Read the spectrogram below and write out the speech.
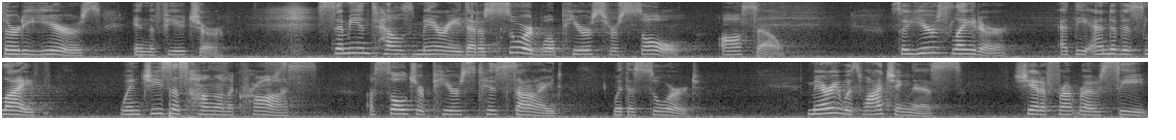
30 years in the future. Simeon tells Mary that a sword will pierce her soul also. So, years later, at the end of his life, when Jesus hung on the cross, a soldier pierced his side with a sword. Mary was watching this. She had a front row seat.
